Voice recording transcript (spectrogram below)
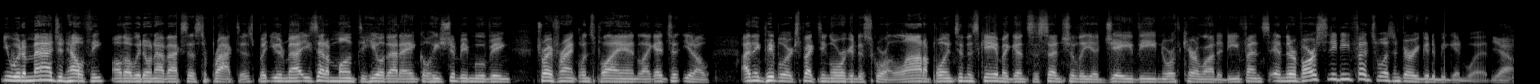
you would imagine healthy, although we don't have access to practice. But you'd imagine he's had a month to heal that ankle. He should be moving. Troy Franklin's playing. Like it, just, you know, I think people are expecting Oregon to score a lot of points in this game against essentially a JV North Carolina defense, and their varsity defense wasn't very good to begin with. Yeah.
